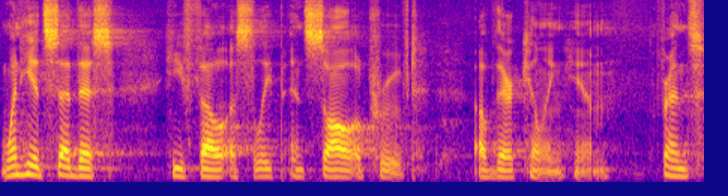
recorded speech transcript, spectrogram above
When he had said this, he fell asleep, and Saul approved of their killing him. Friends,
